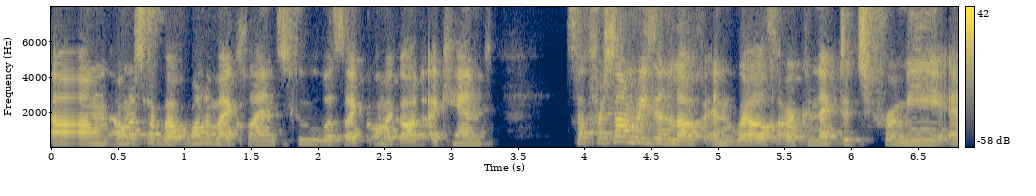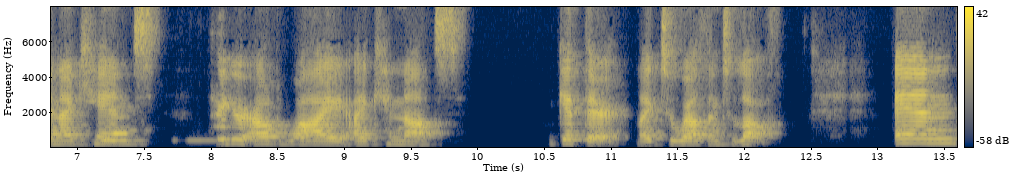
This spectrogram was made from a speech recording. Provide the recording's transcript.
um, I want to talk about one of my clients who was like, "Oh my God, I can't." So for some reason, love and wealth are connected for me, and I can't figure out why I cannot get there, like to wealth and to love. And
